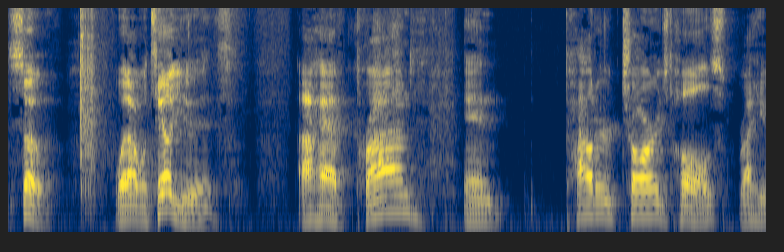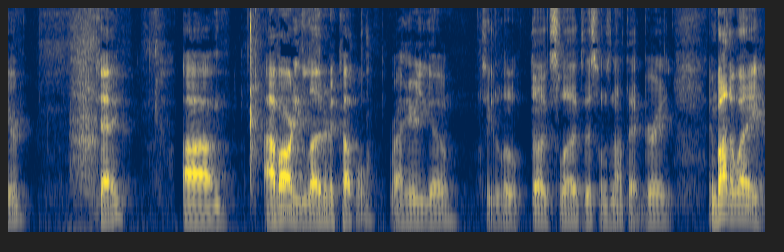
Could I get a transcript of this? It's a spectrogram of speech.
So what I will tell you is I have primed and powder charged hulls right here. Okay. Um, I've already loaded a couple. Right here you go. See the little thug slugs? This one's not that great. And by the way,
